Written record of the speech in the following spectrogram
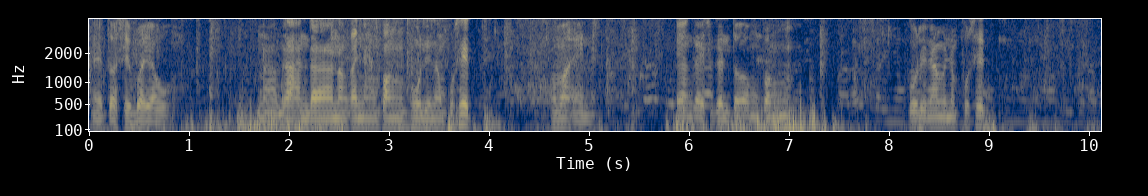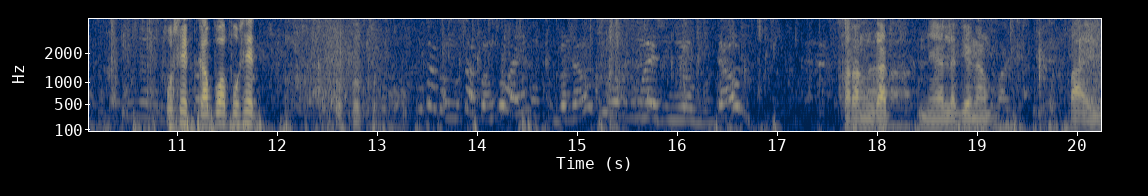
Ito si Bayaw. Naghahanda na ng kanyang panghuli ng pusit. Kumain. Ayan guys, ganito ang pang huli namin ng pusit. Pusit, kapwa pusit. Saranggat. Nilalagyan ng pain.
